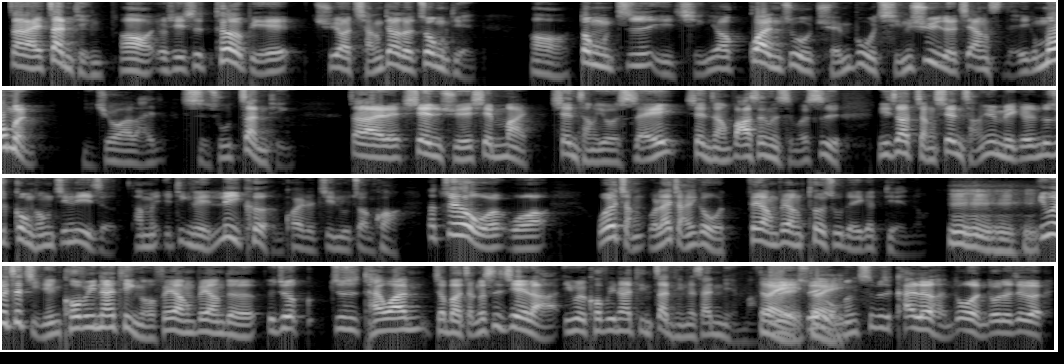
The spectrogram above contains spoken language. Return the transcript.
再来暂停哦，尤其是特别需要强调的重点哦，动之以情，要灌注全部情绪的这样子的一个 moment，你就要来使出暂停。再来呢，现学现卖，现场有谁？现场发生了什么事？你只要讲现场，因为每个人都是共同经历者，他们一定可以立刻很快的进入状况。那最后我，我我我要讲，我来讲一个我非常非常特殊的一个点哦。嗯嗯嗯嗯。因为这几年 COVID nineteen 哦，非常非常的就就是台湾，这不整个世界啦，因为 COVID nineteen 暂停了三年嘛。对，对。所以我们是不是开了很多很多的这个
